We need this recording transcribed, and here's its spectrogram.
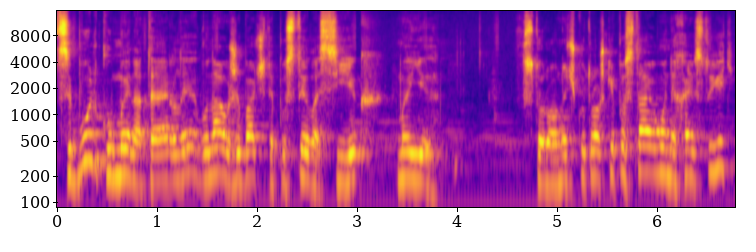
Цибульку ми натерли, вона вже, бачите, пустила сік. Ми її в стороночку трошки поставимо, нехай стоїть.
